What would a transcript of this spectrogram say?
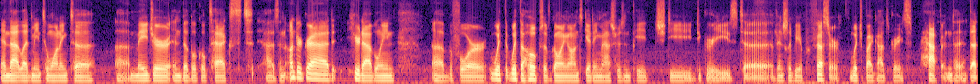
and that led me to wanting to uh, major in biblical text as an undergrad here at Abilene. Uh, before, with with the hopes of going on to getting master's and PhD degrees to eventually be a professor, which by God's grace happened. Uh, That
